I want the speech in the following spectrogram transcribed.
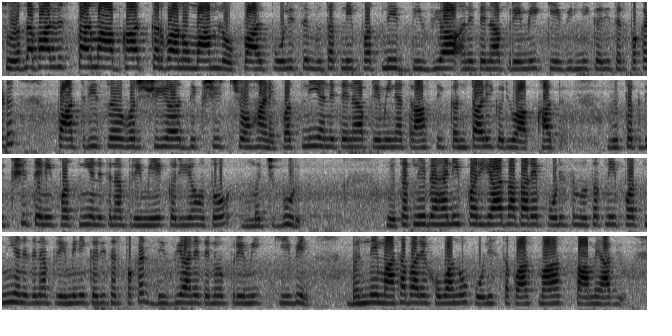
સુરતના પાલ વિસ્તારમાં આપઘાત કરવાનો મામલો. પાલ પોલીસે મૃતકની પત્ની દિવ્યા અને તેના પ્રેમી કેવિનની કરી ધરપકડ. પાંત્રીસ વર્ષીય દીક્ષિત ચૌહાણે પત્ની અને તેના પ્રેમીના ત્રાસથી કંટાળી કર્યો આપઘાત. મૃતક દીક્ષિત તેની પત્ની અને તેના પ્રેમીએ કર્યો હતો મજબૂર. મૃતકની બહેનની ફરિયાદના આધારે પોલીસે મૃતકની પત્ની અને તેના પ્રેમીની કરી ધરપકડ. દિવ્યા અને તેનો પ્રેમી કેવિન બંને માથાભારે હોવાનું પોલીસ તપાસમાં સામે આવ્યું.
